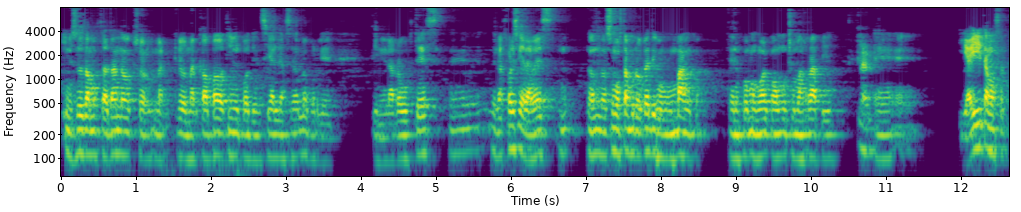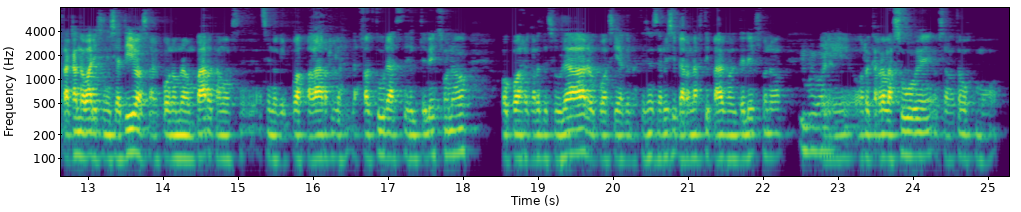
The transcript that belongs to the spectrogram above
y nosotros estamos tratando, yo creo que el Mercado Pago tiene el potencial de hacerlo porque tiene la robustez eh, de la fuerza y a la vez no, no somos tan burocráticos como un banco, que nos podemos mover como mucho más rápido. Claro. Eh, y ahí estamos atacando varias iniciativas, ver, puedo nombrar un par, estamos eh, haciendo que puedas pagar las, las facturas del teléfono, o puedas recargar el celular, o puedas ir a una estación de servicio y cargar nafta y pagar con el teléfono, Muy bueno. eh, o recargar la sube, o sea, estamos como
